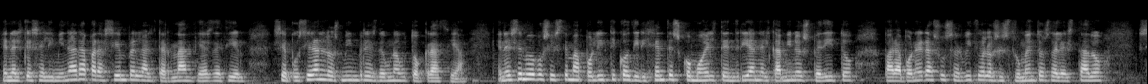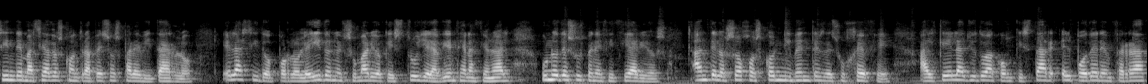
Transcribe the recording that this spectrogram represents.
en el que se eliminara para siempre la alternancia, es decir, se pusieran los mimbres de una autocracia. En ese nuevo sistema político, dirigentes como él tendrían el camino expedito para poner a su servicio los instrumentos del Estado sin demasiados contrapesos para evitarlo. Él ha sido, por lo leído en el sumario que instruye la Audiencia Nacional, uno de sus beneficiarios, ante los ojos conniventes de su jefe, al que él ayudó a conquistar el poder en Ferraz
